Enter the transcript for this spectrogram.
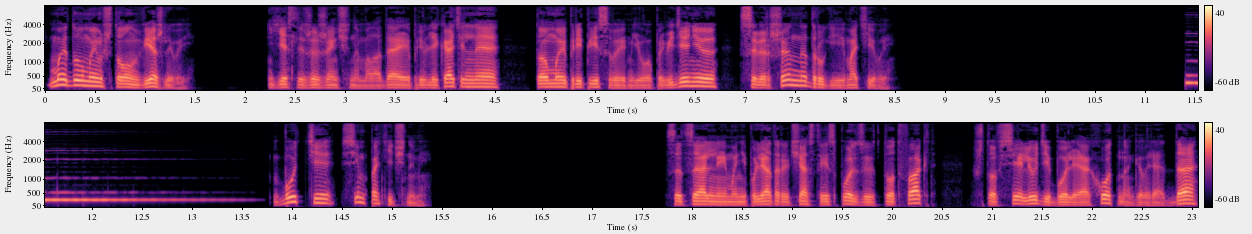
мы думаем, что он вежливый, если же женщина молодая и привлекательная, то мы приписываем его поведению совершенно другие мотивы. Будьте симпатичными. Социальные манипуляторы часто используют тот факт, что все люди более охотно говорят «да»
